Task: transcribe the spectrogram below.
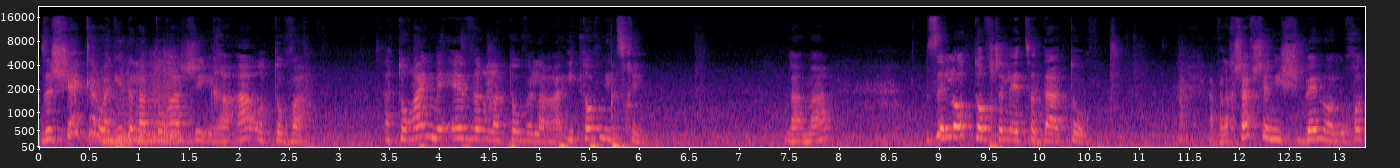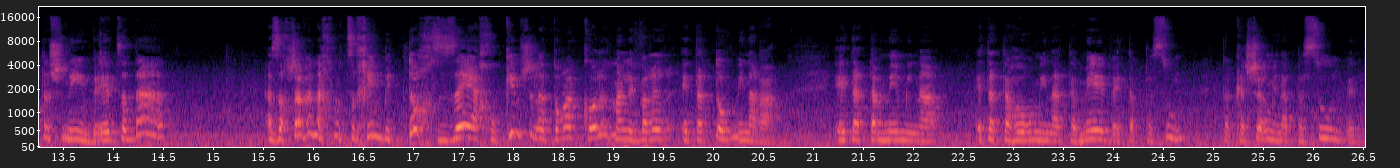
זה שקר להגיד על התורה שהיא רעה או טובה. התורה היא מעבר לטוב ולרע, היא טוב נצחי. למה? זה לא טוב של עץ הדעת טוב. אבל עכשיו שנשבנו הלוחות השניים בעץ הדעת, אז עכשיו אנחנו צריכים בתוך זה, החוקים של התורה, כל הזמן לברר את הטוב מן הרע. את הטמא מן ה... את הטהור מן הטמא ואת הפסול, את הכשר מן הפסול ואת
